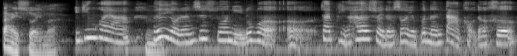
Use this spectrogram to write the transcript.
带水吗？一定会啊，嗯。可是有人是说，你如果呃在品喝水的时候也不能大口的喝，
